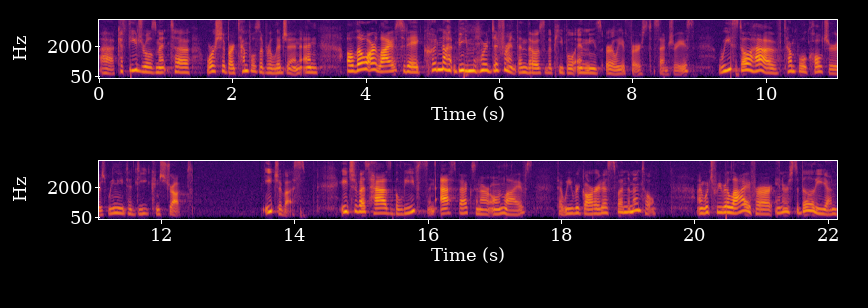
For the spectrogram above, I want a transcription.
uh, cathedrals meant to worship our temples of religion. And although our lives today could not be more different than those of the people in these early first centuries, we still have temple cultures we need to deconstruct. Each of us. Each of us has beliefs and aspects in our own lives that we regard as fundamental. On which we rely for our inner stability, on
